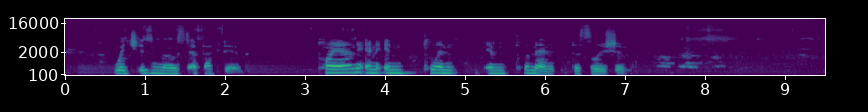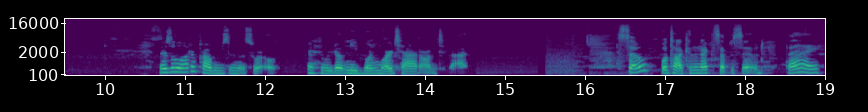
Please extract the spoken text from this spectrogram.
which is most effective. Plan and implement, implement the solution. There's a lot of problems in this world, and we don't need one more to add on to that. So, we'll talk in the next episode. Bye.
